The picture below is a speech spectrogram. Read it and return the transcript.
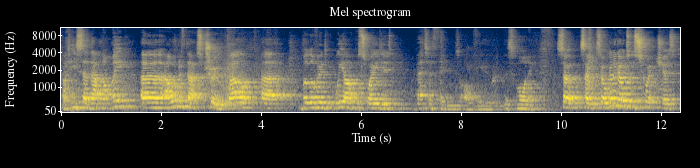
But he said that, not me. Uh, I wonder if that's true. Well, uh, beloved, we are persuaded better things of you this morning. So, so, so we're going to go to the scriptures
